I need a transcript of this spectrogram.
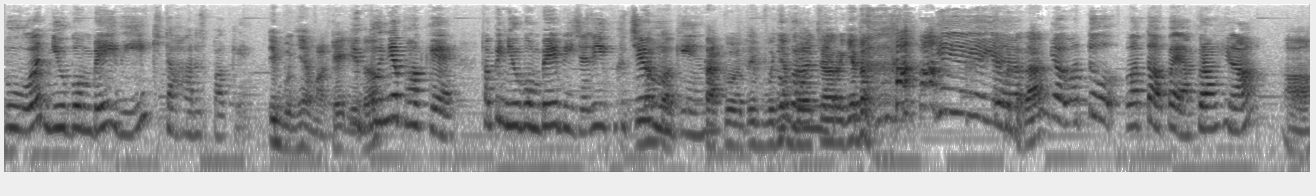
buat newborn baby kita harus pakai. Ibunya pakai gitu. Ibunya pakai. Tapi newborn baby jadi kecil Kenapa? mungkin. Takut ibunya Ukuran- bocor gitu. Iya, iya, iya, iya. Ya, waktu waktu apa ya? Kelahiran Oh.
